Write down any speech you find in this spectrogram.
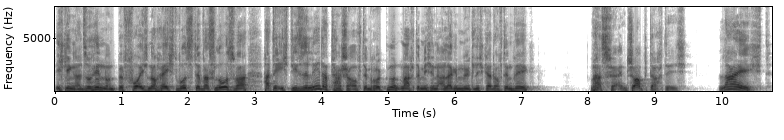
Ich ging also hin, und bevor ich noch recht wusste, was los war, hatte ich diese Ledertasche auf dem Rücken und machte mich in aller Gemütlichkeit auf den Weg. Was für ein Job, dachte ich. Leicht.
